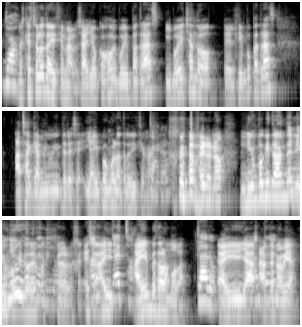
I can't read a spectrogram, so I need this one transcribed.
Ya. No es que esto es lo tradicional. O sea, yo cojo y voy para atrás y voy echando el tiempo para atrás hasta que a mí me interese. Y ahí pongo la tradicionalidad. Pero no, ni un poquito antes ni un poquito de después. Claro. Eso, Ah, ahí, ahí empezó la moda. Claro. Ahí ya Antes- antes, no había.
